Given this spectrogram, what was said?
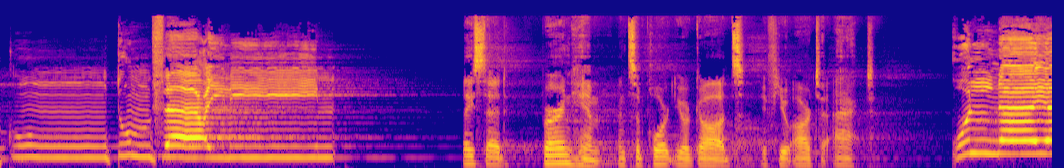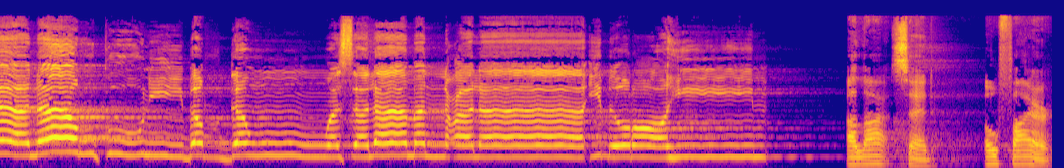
كنتم فاعلين They said, Burn him and support your gods if you are to act. قلنا يا نار كوني بردا وسلاما على إبراهيم Allah said, O fire,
